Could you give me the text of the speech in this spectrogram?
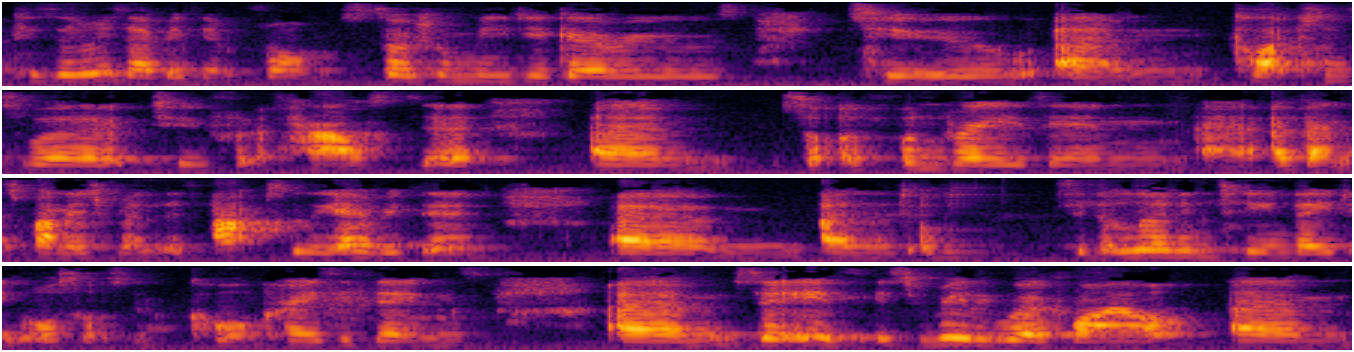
because um, there is everything from social media gurus to um, collections work to front of house to um, sort of fundraising, uh, events management. There's absolutely everything, um, and obviously the learning team they do all sorts of cool and crazy things. Um, so it is it's really worthwhile, um,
